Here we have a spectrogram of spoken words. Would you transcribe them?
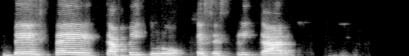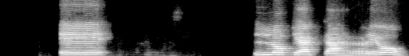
de este capítulo es explicar eh, lo que acarreó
